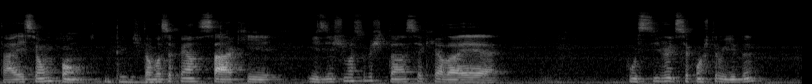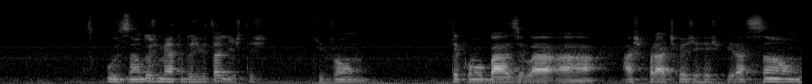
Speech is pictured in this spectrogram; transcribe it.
Tá? Esse é um ponto. Entendi. Então você pensar que existe uma substância que ela é possível de ser construída usando os métodos vitalistas que vão ter como base lá a, as práticas de respiração,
